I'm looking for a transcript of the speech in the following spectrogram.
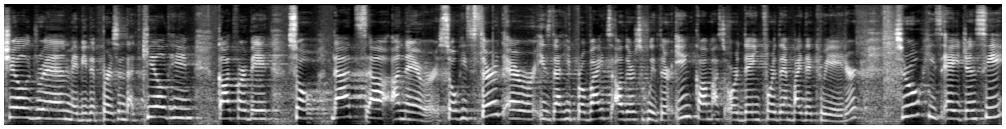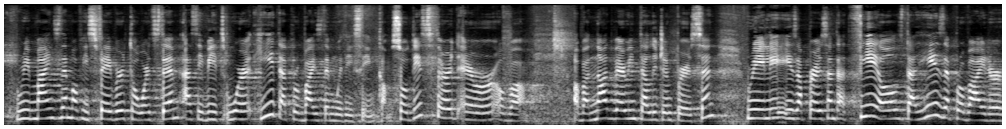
children, maybe the person that killed him, God forbid. So that's uh, an error. So his third error is that he provides others with their income as ordained for them by the Creator. Through his agency, reminds them of his favor towards them as if it were he that provides them with his income. So this third error of a, of a not very intelligent person really is a person that feels that he's the provider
